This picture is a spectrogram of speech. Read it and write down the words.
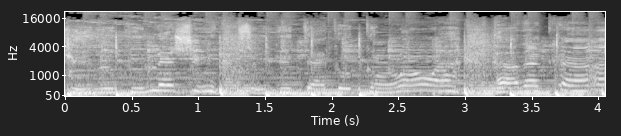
気膨れしすぎた心は裸。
